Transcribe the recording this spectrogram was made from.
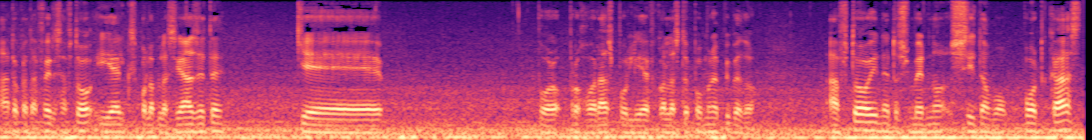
Αν το καταφέρεις αυτό η έλξη πολλαπλασιάζεται και προχωράς πολύ εύκολα στο επόμενο επίπεδο αυτό είναι το σημερινό σύντομο podcast.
